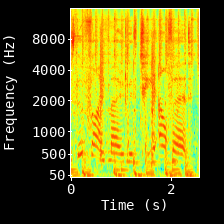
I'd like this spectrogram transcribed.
is the Vibe Mode with T. Alfred.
